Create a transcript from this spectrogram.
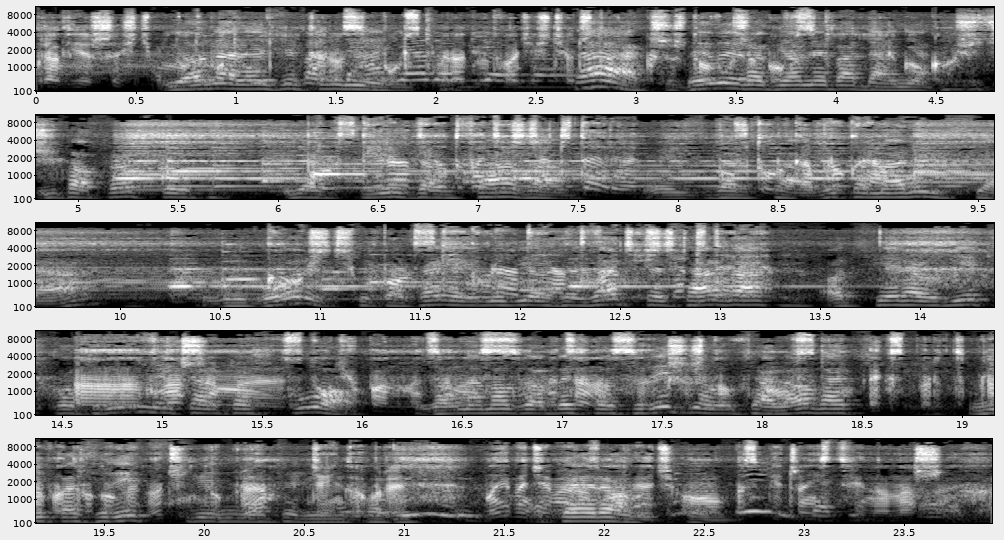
Prawie 6 I minut. ona leży w Teraz w. Polskim Radiu 24 Tak, Krzysztof były robione i badania. I po prostu jak Polskie Sawa 24. z Warszawy, to. Marysia Grygory mówiła, Radia że zawsze 24. Sawa otwierał wieczko trumny, naszym tam to e, szkło, że ona mogła bezpośrednio ucalować niepośrednio, Dzień dobry. No i będziemy te rozmawiać o bezpieczeństwie na naszych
